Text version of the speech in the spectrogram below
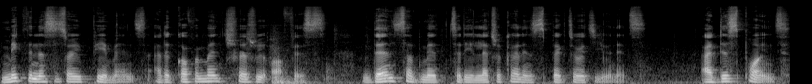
make the necessary payments at the Government Treasury Office, then submit to the Electrical Inspectorate Unit. At this point,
